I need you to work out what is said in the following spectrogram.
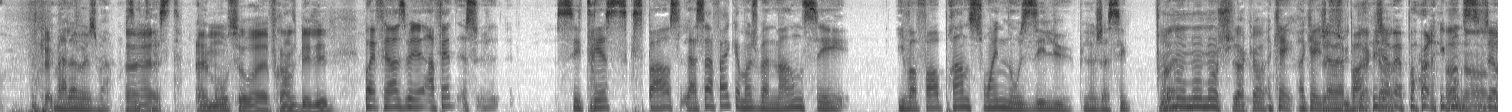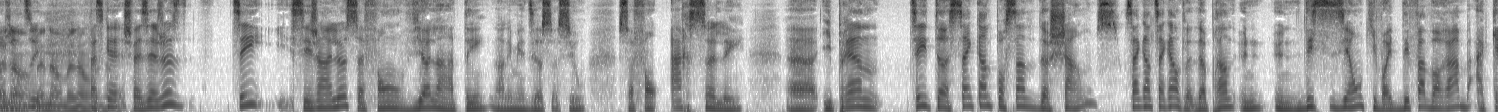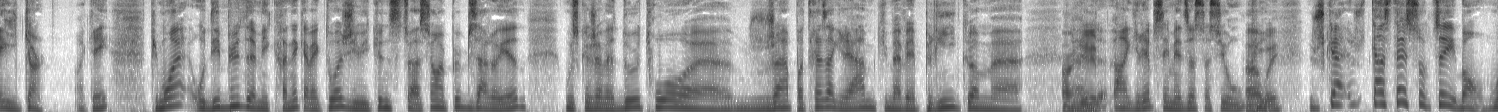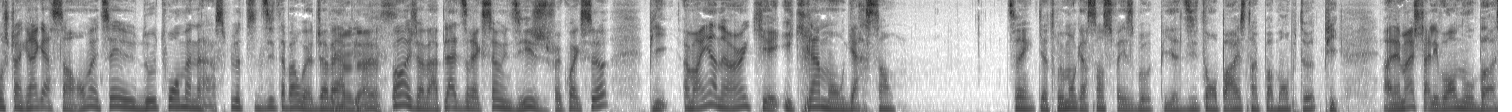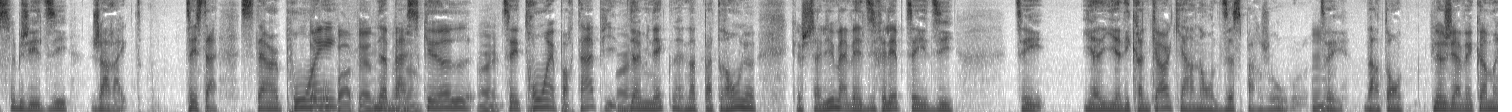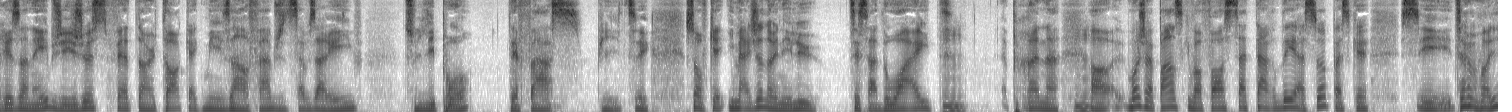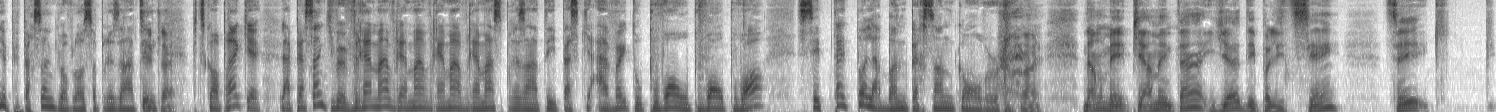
Malheureusement. C'est Euh, triste. Un mot sur France Bellil. Oui, France, Bell- en fait, c'est triste ce qui se passe. La seule affaire que moi je me demande, c'est il va falloir prendre soin de nos élus. Puis là, je sais que. Non, non, non, non, je suis d'accord. OK, OK, j'avais peur, j'avais peur avec Ah, mon non, sujet ben non, aujourd'hui. ben non, ben non, Parce que non. je faisais juste. Tu sais, ces gens-là se font violenter dans les médias sociaux, se font harceler. Euh, ils prennent tu sais, as 50% de chance, 50-50, là, de prendre une, une décision qui va être défavorable à quelqu'un. OK? Puis moi, au début de mes chroniques avec toi, j'ai vécu une situation un peu bizarroïde où ce que j'avais deux, trois euh, gens pas très agréables qui m'avaient pris comme euh, En euh, grippe. de- en grippe ces médias sociaux. Ah Puis oui? Jusqu'à quand c'était sur, tu sais, bon, moi je suis un grand garçon, mais tu sais, deux, trois menaces. Puis là, tu te dis, t'as ouais, j'avais appelé. Ouais, j'avais appelé la direction, il dit, je fais quoi avec ça? Puis à un moment, il y en a un qui a écrit à mon garçon. Tu sais, qui a trouvé mon garçon sur Facebook, puis il a dit ton père c'est un pas bon puis tout. Puis honnêtement, je suis allé voir nos boss, puis j'ai dit j'arrête. C'était- c'était un point peine, de ben bascule, Ouais. tu sais, trop important. Puis Ouais. Dominique, notre patron là, que je salue, m'avait dit Philippe, tu sais, il dit, tu sais, il y a, il y a des chroniqueurs qui en ont 10 par jour, tu sais, dans ton. Puis là, j'avais comme raisonné, puis j'ai juste fait un talk avec mes enfants, puis j'ai dit ça vous arrive, tu le lis pas, t'effaces, puis tu sais. Sauf que imagine un élu, tu sais, ça doit être Hmm. Prenant. Alors, moi, je pense qu'il va falloir s'attarder à ça parce que c'est, tu sais, à un moment donné, il n'y a plus personne qui va vouloir se présenter. Clair. Puis tu comprends que la personne qui veut vraiment, vraiment, vraiment, vraiment se présenter parce qu'elle veut être au pouvoir, au pouvoir, au pouvoir, c'est peut-être pas la bonne personne qu'on veut. Ouais. Non, mais puis en même temps, il y a des politiciens, tu sais, qui-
